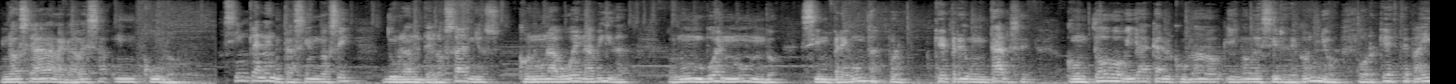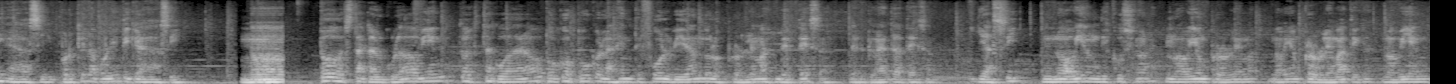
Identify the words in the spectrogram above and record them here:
no se haga la cabeza un culo simplemente haciendo así durante los años, con una buena vida, con un buen mundo, sin preguntas por qué preguntarse, con todo ya calculado y no decir de coño, ¿por qué este país es así? ¿Por qué la política es así? No, todo está calculado bien, todo está cuadrado. Poco a poco la gente fue olvidando los problemas de Tesa, del planeta Tesa. Y así no habían discusiones, no habían problemas, no habían problemáticas, no habían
